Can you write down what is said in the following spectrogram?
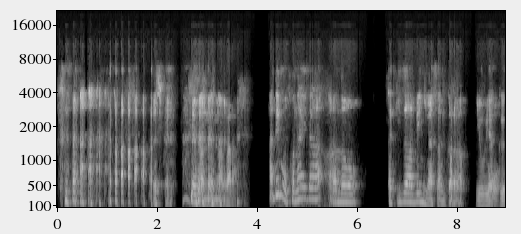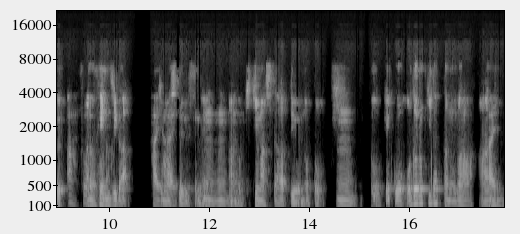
確かに。残念ながら。あ、でも、この間、あの、滝沢ベニヤさんからようやおく、あ、の、返事が来ましてですね、あの、聞きましたっていうのと、うん。と結構驚きだったのが、あの、はい。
